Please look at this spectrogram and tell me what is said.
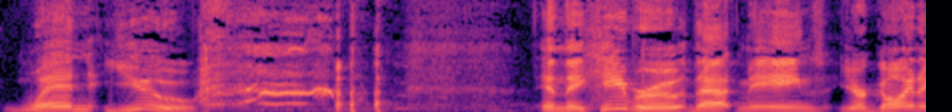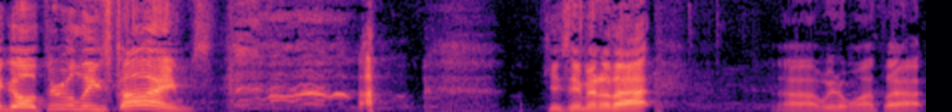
When you in the Hebrew, that means you're going to go through these times. Can you say amen to that? Uh, we don't want that.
